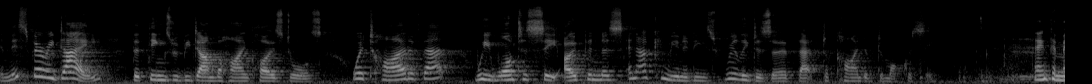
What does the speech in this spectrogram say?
in this very day, that things would be done behind closed doors. We're tired of that. We want to see openness, and our communities really deserve that kind of democracy. Thank the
